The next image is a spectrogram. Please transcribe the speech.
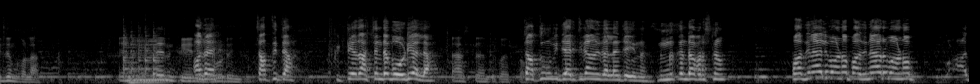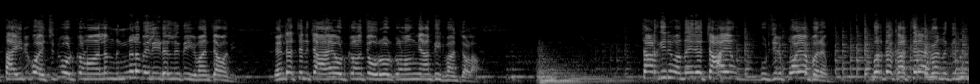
ഇതും കൊള്ളാം. ചത്തിട്ടാ. കിട്ടിയത് അച്ഛന്റെ ബോഡി അല്ല ചത്തു വിചാരിച്ചിട്ടാണ് ഇതെല്ലാം ചെയ്യുന്നത്. നിങ്ങൾക്ക് എന്താ പ്രശ്നം? പതിനാല് വേണോ പതിനാറ് വേണോ തൈര് കുഴച്ചിട്ട് കൊടുക്കണോ അല്ല നിങ്ങളെ വിലയിടലിന് തീരുമാനിച്ചാൽ മതി. എന്റെ അച്ഛന് ചായ കൊടുക്കണോ ചോറ് കൊടുക്കണോ ഞാൻ തീരുമാനിച്ചോളാം. ചടങ്ങിന് വന്നു കഴിഞ്ഞാൽ ചായ കുടിച്ചിട്ട് പോയാൽ പോരെ. വെറുതെ കച്ചരാക്കാൻ നിൽക്കുന്നു.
